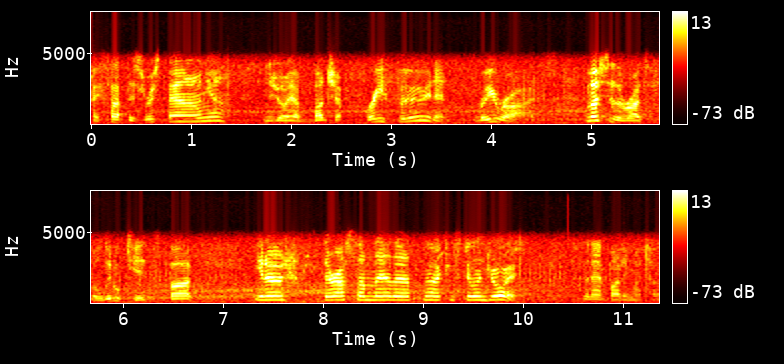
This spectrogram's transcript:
they slap this wristband on you, enjoy a bunch of free food and free rides. Most of the rides are for little kids, but, you know, there are some there that I can still enjoy. There's an ant biting my toe.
